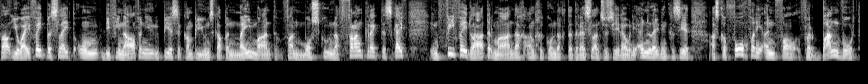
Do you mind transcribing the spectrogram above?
wel UEFA het besluit om die finaal van die Europese Kampioenskap in Mei maand van Moskou na Frankryk te skuif en FIFA het later maandag aangekondig dat Rusland soos jy nou in die inleiding gesê het, as gevolg van die inval verban word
